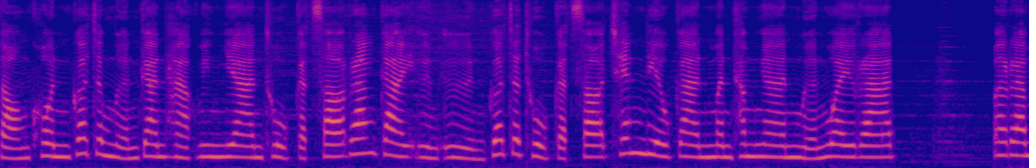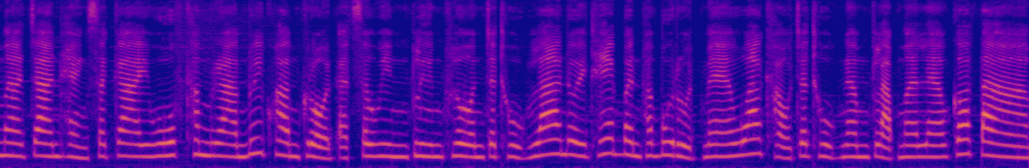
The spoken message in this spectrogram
สองคนก็จะเหมือนกันหากวิญญาณถูกกัดเซาะร่างกายอื่น ๆ ก็จะถูกกัดเซาะเช่นเดียวกันมันทำงานเหมือนไวรัสปรามาจารย์แห่งสกายวูฟคำรามด้วยความโกรธอัศวินกลืนโคลนจะถูกล่าโดยเทพบรรพบุรุษแม้ว่าเขาจะถูกนำกลับมาแล้วก็ตาม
